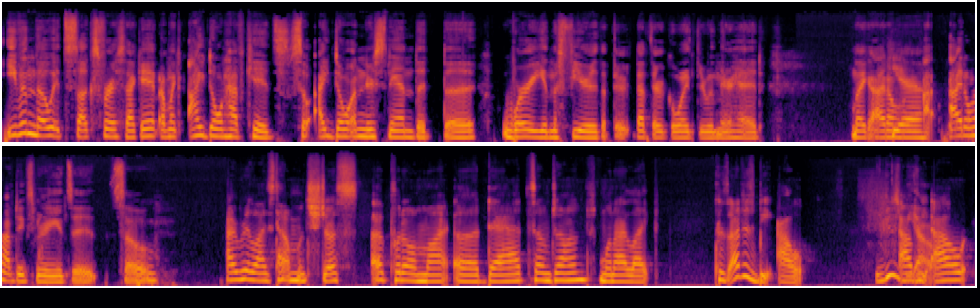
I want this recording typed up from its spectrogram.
even though it sucks for a second, I'm like, I don't have kids, so I don't understand the the worry and the fear that they're that they're going through in their head. Like, I don't, Yeah. I, I don't have to experience it. So, I realized how much stress I put on my uh, dad sometimes when I like, cause I just be out. just I'll be be out. out,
